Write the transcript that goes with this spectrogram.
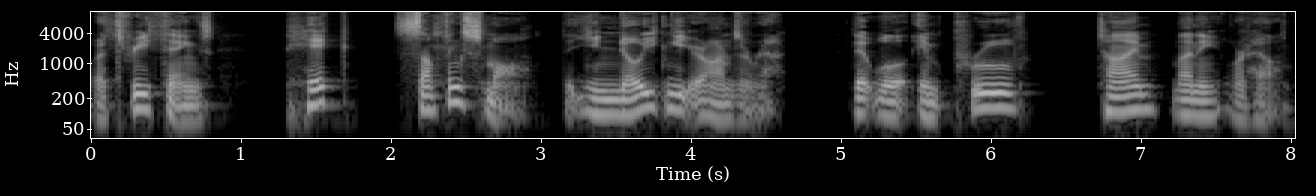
or three things. Pick something small that you know you can get your arms around that will improve time, money, or health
